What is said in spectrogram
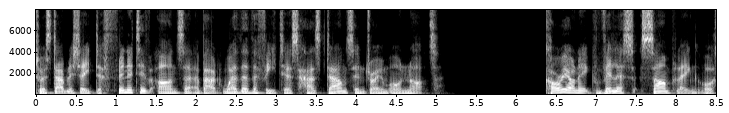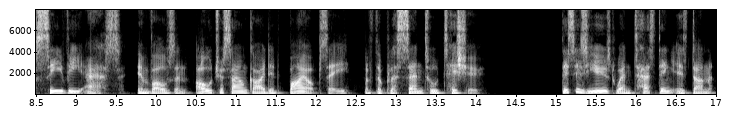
to establish a definitive answer about whether the fetus has Down syndrome or not. Chorionic villus sampling, or CVS, involves an ultrasound guided biopsy of the placental tissue. This is used when testing is done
